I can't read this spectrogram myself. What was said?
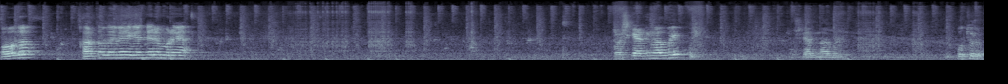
Oğlum, Kartal eve gönderin buraya. Hoş geldin albayım. Hoş geldin abi. Oturun.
